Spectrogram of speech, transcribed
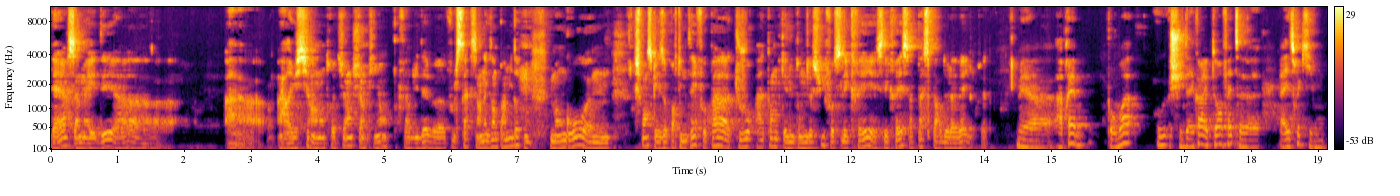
derrière ça m'a aidé à, à, à, réussir un entretien chez un client pour faire du dev euh, full stack. C'est un exemple parmi d'autres. Mais, en gros, euh, je pense que les opportunités, il faut pas toujours attendre qu'elles nous tombent dessus. Il faut se les créer et se les créer, ça passe par de la veille en fait. Mais euh, après, pour moi, je suis d'accord avec toi en fait. Il y a des trucs qui vont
